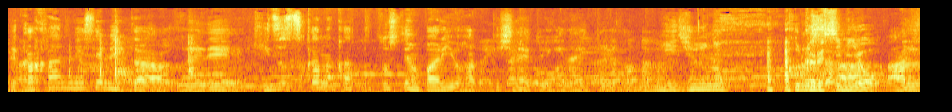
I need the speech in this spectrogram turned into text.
で果敢に攻めた上で傷つかなかったとしてもバリを発揮しないといけないっていう二重の苦し みを。がある。い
